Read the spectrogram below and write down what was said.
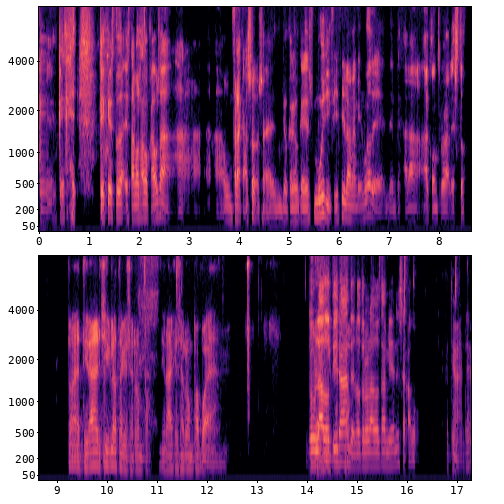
que, que- que- que esto- estamos abocados a, a- a un fracaso. O sea, yo creo que es muy difícil ahora mismo de, de empezar a, a controlar esto. Entonces, tirar el chicle hasta que se rompa. Y una vez que se rompa, pues. De un lado tiran, del otro lado también y se acabó. efectivamente.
